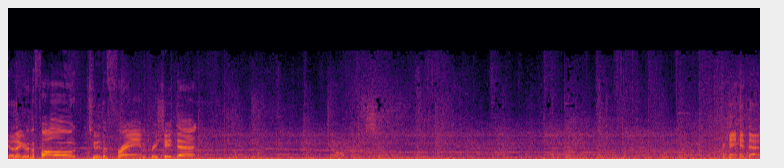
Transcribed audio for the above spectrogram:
Yeah, thank you for the follow to the frame. Appreciate that. I can't hit that.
